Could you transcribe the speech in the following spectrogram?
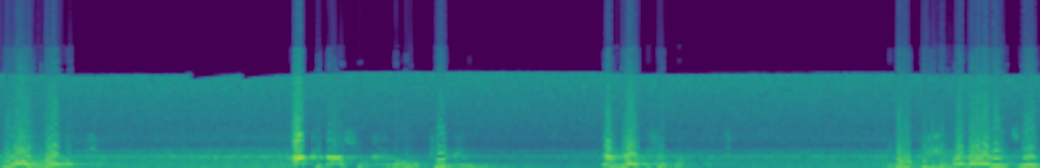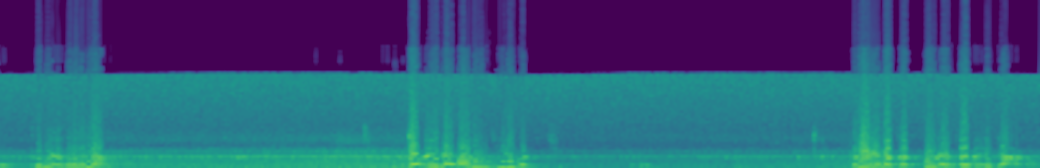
હું આવવાનો છું. આંખના આંસુને રોકીને એમને અપશકુન દુઃખી મનાવે છે. તમે રહેલા તમે જ અમારું જીવન છે. પ્રેમ તત્વને તમે જાણો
